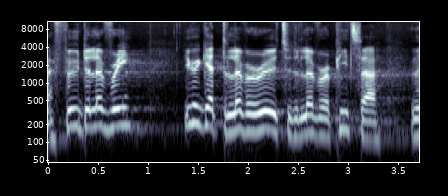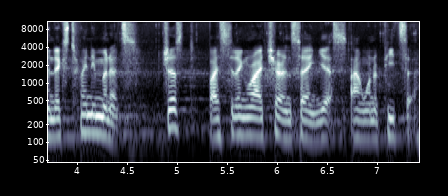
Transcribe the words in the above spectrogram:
a food delivery. You can get Deliveroo to deliver a pizza in the next 20 minutes just by sitting right here and saying, Yes, I want a pizza.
